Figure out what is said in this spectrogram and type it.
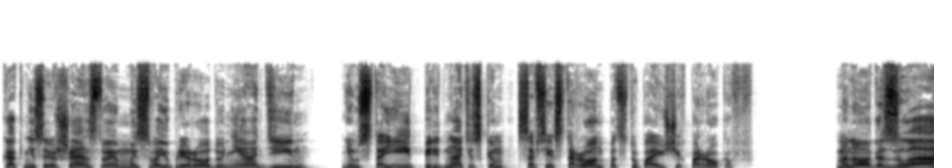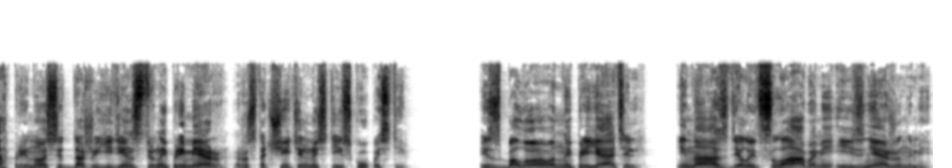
как не совершенствуем мы свою природу, ни один не устоит перед натиском со всех сторон подступающих пороков. Много зла приносит даже единственный пример расточительности и скупости — Избалованный приятель и нас делает слабыми и изнеженными.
